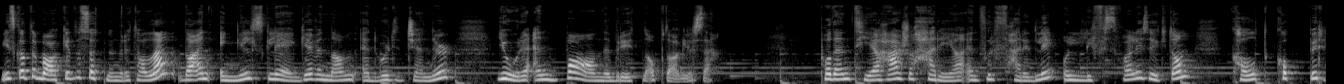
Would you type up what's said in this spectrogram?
Vi skal tilbake til 1700-tallet, da en engelsk lege ved navn Edward Jenner gjorde en banebrytende oppdagelse. På den tida her så herja en forferdelig og livsfarlig sykdom kalt kopper.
